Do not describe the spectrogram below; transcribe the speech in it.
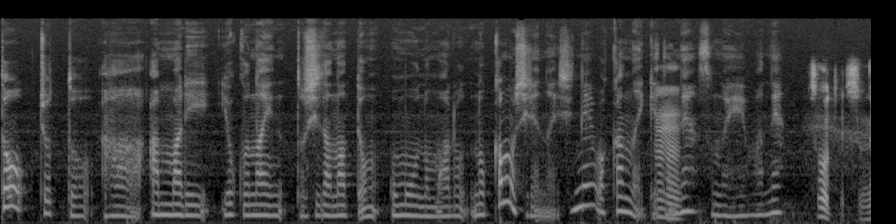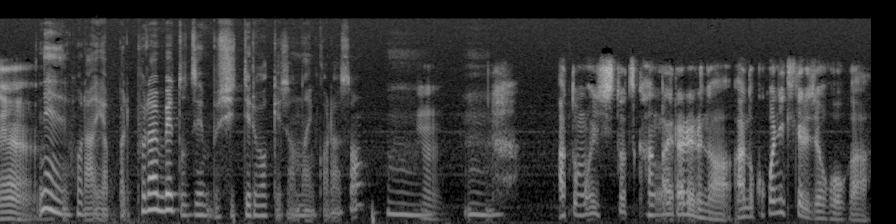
とちょっとあーあんまり良くない年だなって思思うのもあるのかもしれないしね。わかんないけどね、その辺はねそうですね。ねえほらやっぱりプライベート全部知ってるわけじゃないからさうんうん。うんあともう一つ考えられるのは、あの、ここに来てる情報が、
